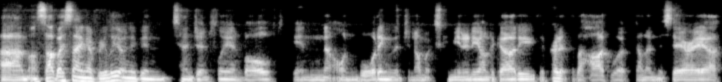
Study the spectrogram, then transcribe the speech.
Um, I'll start by saying I've really only been tangentially involved in onboarding the genomics community onto Gadi. The credit for the hard work done in this area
